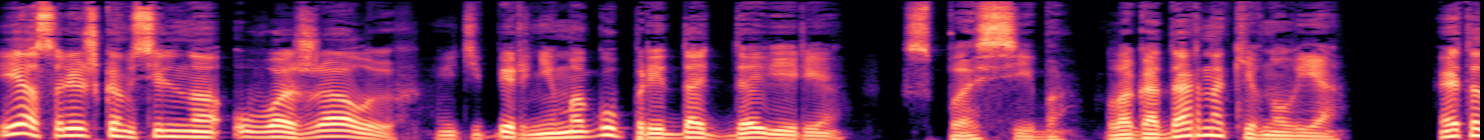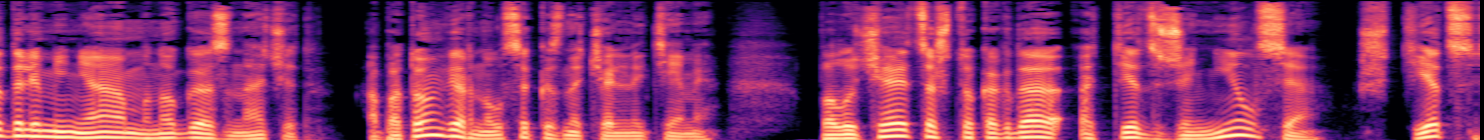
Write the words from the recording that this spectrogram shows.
Я слишком сильно уважал их, и теперь не могу предать доверие». «Спасибо». Благодарно кивнул я. «Это для меня много значит». А потом вернулся к изначальной теме. Получается, что когда отец женился, штец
